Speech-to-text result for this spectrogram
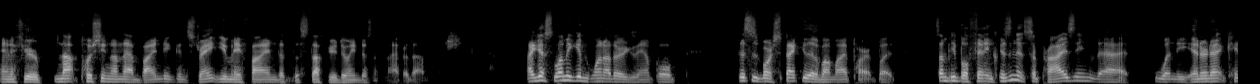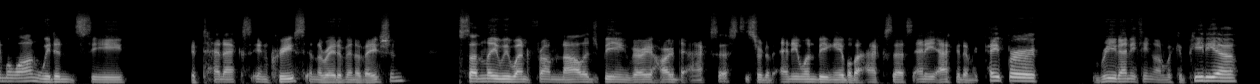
And if you're not pushing on that binding constraint, you may find that the stuff you're doing doesn't matter that much. I guess let me give one other example this is more speculative on my part, but some people think, isn't it surprising that when the internet came along, we didn't see a 10x increase in the rate of innovation? Suddenly, we went from knowledge being very hard to access to sort of anyone being able to access any academic paper, read anything on Wikipedia.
